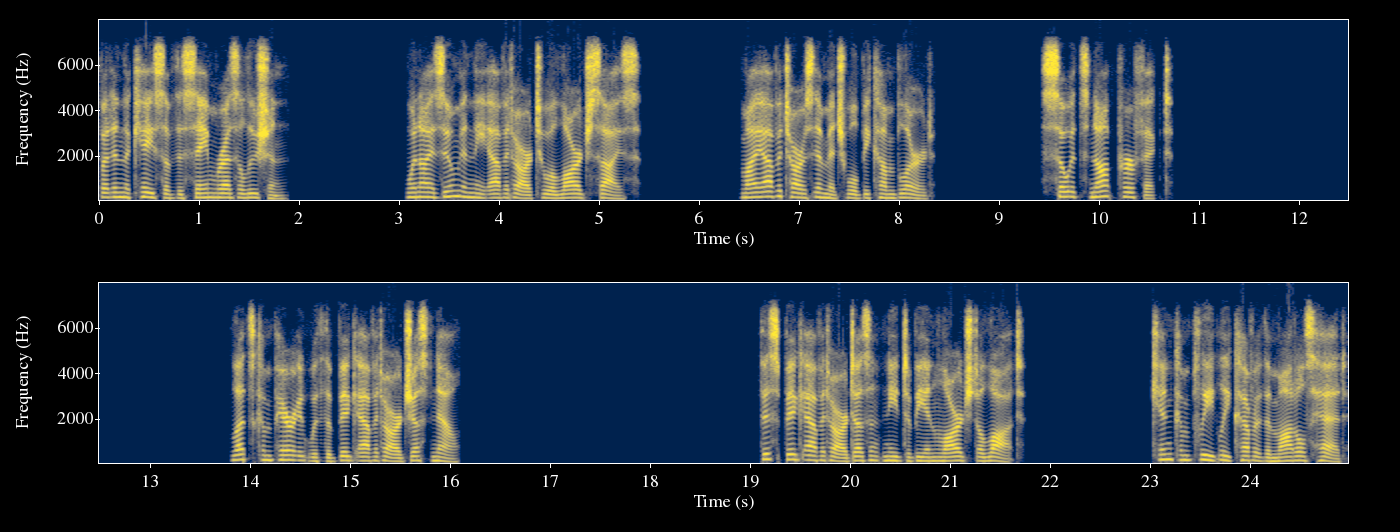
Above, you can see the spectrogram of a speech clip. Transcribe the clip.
But in the case of the same resolution, when I zoom in the avatar to a large size, my avatar's image will become blurred. So it's not perfect. Let's compare it with the big avatar just now. This big avatar doesn't need to be enlarged a lot. Can completely cover the model's head.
